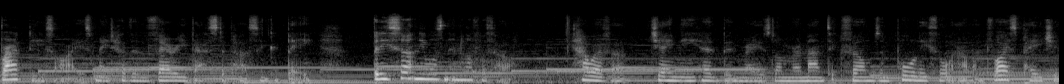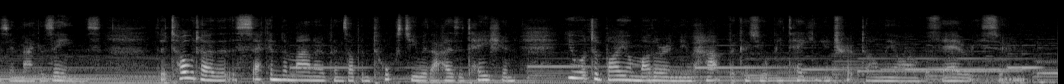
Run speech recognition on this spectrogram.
Bradley's eyes made her the very best a person could be. But he certainly wasn't in love with her. However, Jamie had been raised on romantic films and poorly thought out advice pages in magazines that told her that the second a man opens up and talks to you without hesitation, you ought to buy your mother a new hat because you'll be taking a trip down the aisle very soon.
